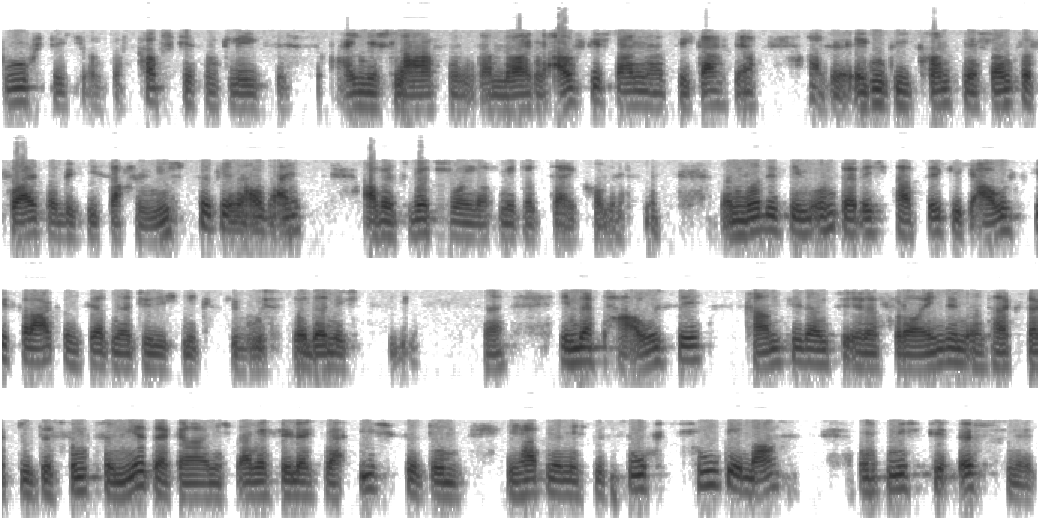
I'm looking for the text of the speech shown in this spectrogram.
Buch sich unter das Kopfkissen gelegt, ist eingeschlafen und am Morgen aufgestanden, hat sich gedacht, ja, also irgendwie kommt mir schon so vor, als ob ich die Sachen nicht so genau weiß, aber es wird wohl noch mit der Zeit kommen. Dann wurde sie im Unterricht tatsächlich ausgefragt und sie hat natürlich nichts gewusst oder nichts viel. In der Pause kam sie dann zu ihrer Freundin und hat gesagt, du, das funktioniert ja gar nicht, aber vielleicht war ich so dumm. Ich habe nämlich das Buch zugemacht und nicht geöffnet.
